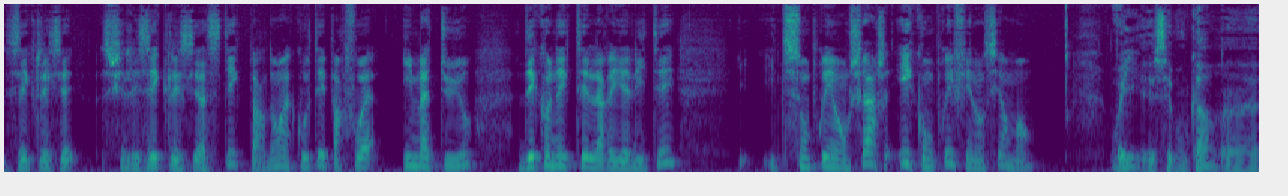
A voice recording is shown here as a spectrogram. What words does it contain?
chez les ecclésiastiques, pardon, un côté parfois immature, déconnecté de la réalité. Ils sont pris en charge, y compris financièrement. Oui, c'est mon cas. Hein.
